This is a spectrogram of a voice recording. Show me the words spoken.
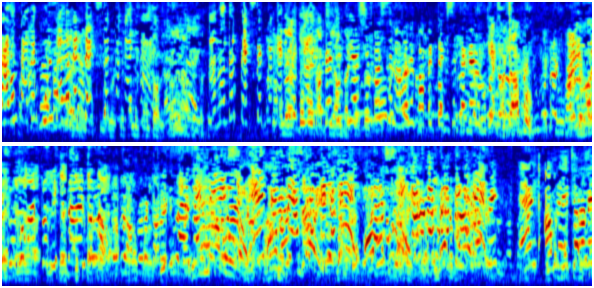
কারণ তাদের আমাদের আচ্ছা আপু একটু মনে হয় আহ, এই ট্যাক্সের টাকা আমরা এই কারণে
